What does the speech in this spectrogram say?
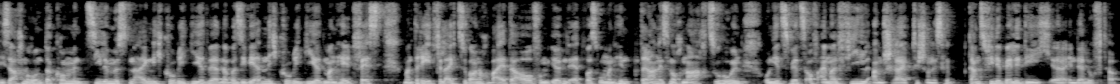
die Sachen runterkommen, Ziele müssten eigentlich korrigiert werden, aber sie werden nicht korrigiert. Man hält fest, man dreht vielleicht sogar noch weiter auf, um irgendetwas, wo man hinten dran ist, noch nachzuholen. Und jetzt wird es auf einmal viel am Schreibtisch und es gibt ganz viele Bälle, die ich äh, in der Luft habe.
